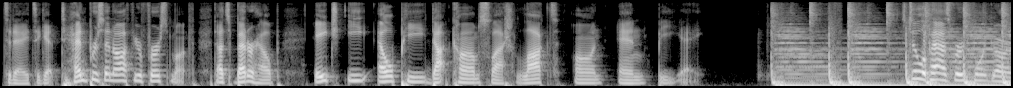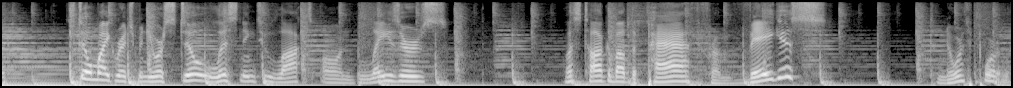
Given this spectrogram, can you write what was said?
today to get 10% off your first month. That's BetterHelp, H-E-L-P dot com slash locked on NBA. Still a pass first point guard. Still Mike Richman. You are still listening to Locked on Blazers. Let's talk about the path from Vegas to North Portland.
